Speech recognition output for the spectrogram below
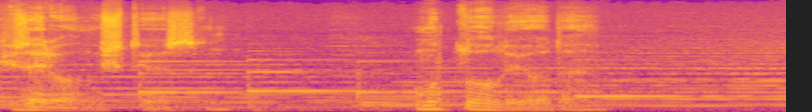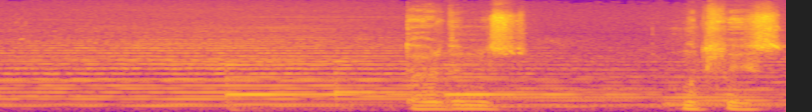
Güzel olmuş diyorsun. Mutlu oluyor o da. Dördümüz mutluyuz.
